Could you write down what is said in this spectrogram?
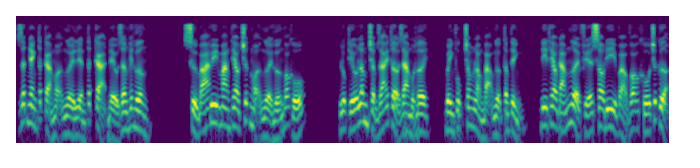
Rất nhanh tất cả mọi người liền tất cả đều dâng hết hương. Sử bá huy mang theo trước mọi người hướng võ khố. Lục thiếu lâm chậm rãi thở ra một hơi, bình phục trong lòng bạo ngược tâm tình, đi theo đám người phía sau đi vào võ khố trước cửa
